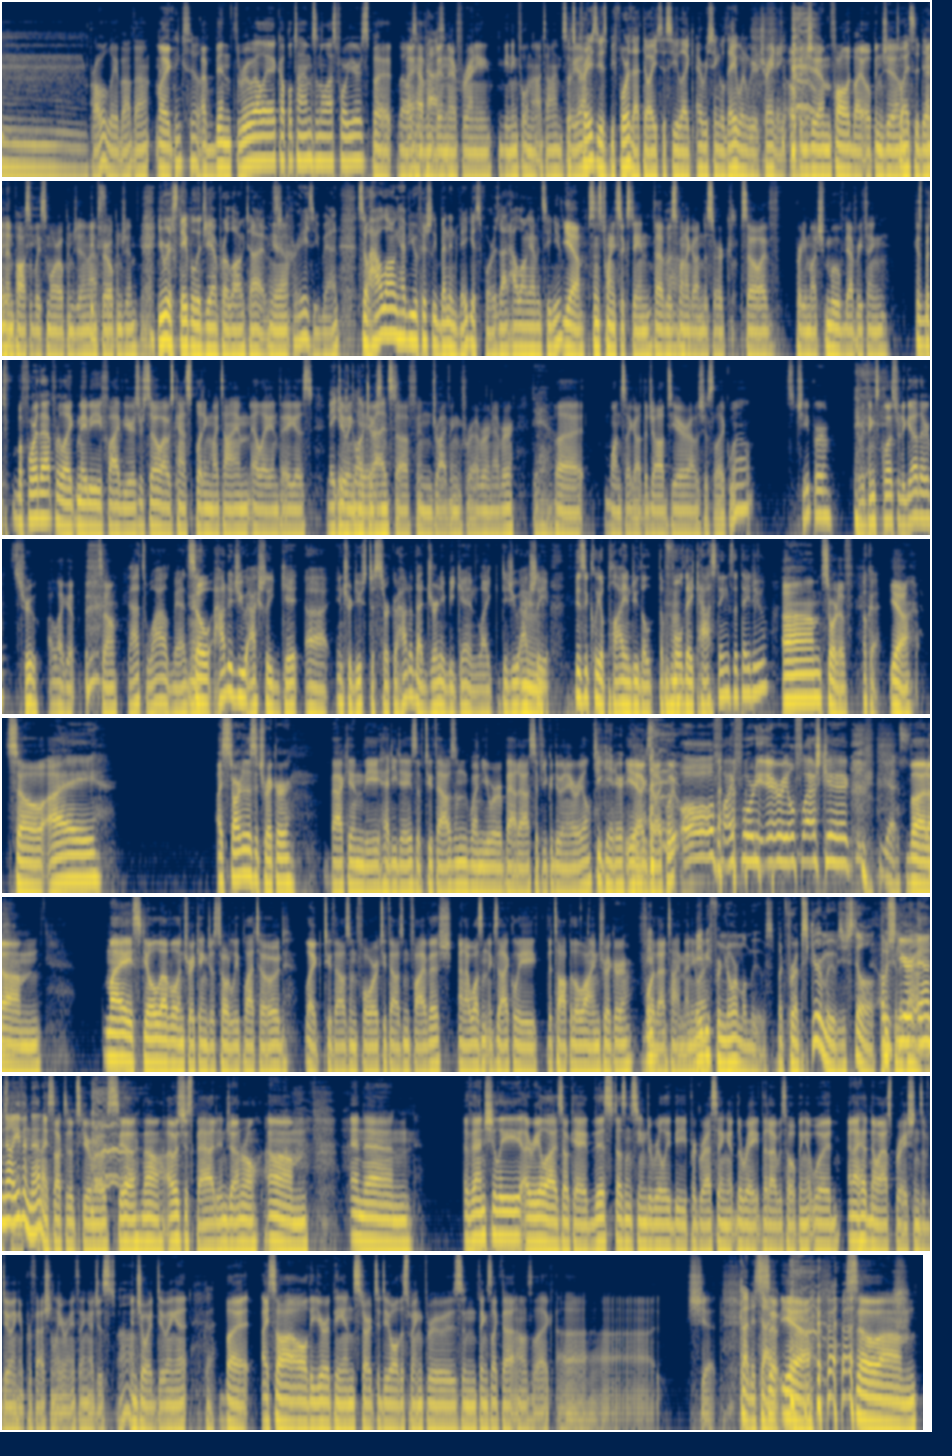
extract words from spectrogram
Probably about that. Like, I think so. I've been through LA a couple times in the last four years, but Well, I haven't been there for any meaningful amount of time. So What's yeah, crazy is before that, though, I used to see like every single day when we were training. open gym followed by open gym Twice a day. and then possibly some more open gym after open gym. Yeah. You were a staple of jam for a long time. It's Yeah. crazy, man. So, how long have you officially been in Vegas for? Is that how long I haven't seen you? Yeah, since 2016. That was ah. when I got into Cirque. So I've pretty much moved everything. Because bet- before that, for like maybe five years or so, I was kind of splitting my time, LA and Vegas, Making doing gigs and stuff, and driving forever and ever. Damn. But once I got the jobs here, I was just like, well, it's cheaper. Everything's closer together. It's true. I like it. So That's wild, man. So, how did you actually get uh, introduced to Cirque? How did that journey begin? Like, did you actually Hmm. physically apply and do the, the Mm-hmm. full day castings that they do? um sort of. Okay. Yeah. So I I started as a tricker back in the heady days of 2000 when you were badass if you could do an aerial. Cheat Gator. Yeah, exactly. oh, 540 aerial flash kick. Yes. But um my skill level in tricking just totally plateaued like 2004, 2005ish, and I wasn't exactly the top of the line tricker for Maybe- that time anyway. Maybe for normal moves, but for obscure moves, you're still pushing obscure and no even then i sucked at obscure moves yeah no i was just bad in general um and then eventually i realized okay this doesn't seem to really be progressing at the rate that i was hoping it would and i had no aspirations of doing it professionally or anything i just Oh. enjoyed doing it Okay. but i saw all the europeans start to do all the swing throughs and things like that and i was like uh shit Cut it tight. so yeah. so um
